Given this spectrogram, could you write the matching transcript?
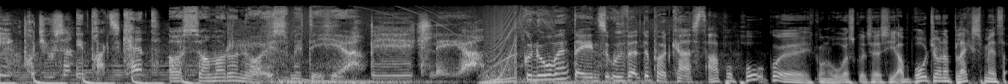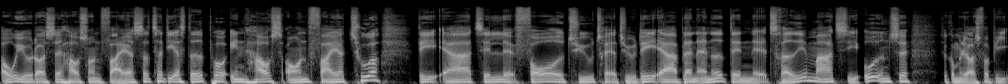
En producer. En praktikant. Og så må du nøjes med det her. Beklager. Gunova, dagens udvalgte podcast. Apropos øh, Gonova, skulle jeg til at sige. Apropos Jonah Blacksmith og i øvrigt også House on Fire, så tager de afsted på en House on Fire tour. Det er til øh, foråret 2023. Det er blandt andet den øh, 3. marts i Odense. Så kommer de også forbi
